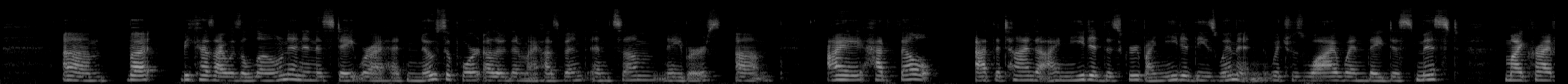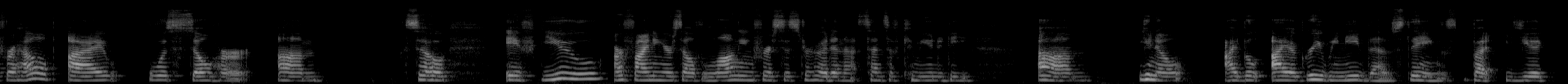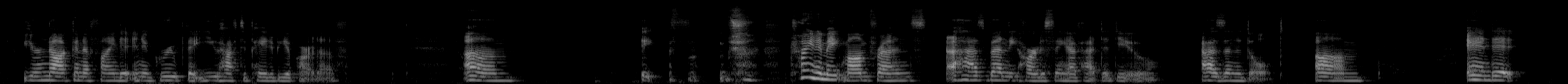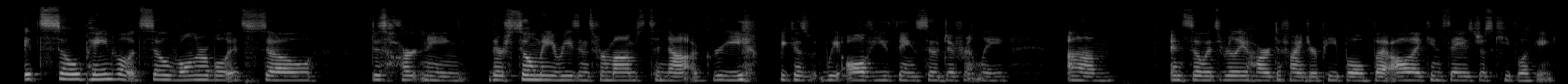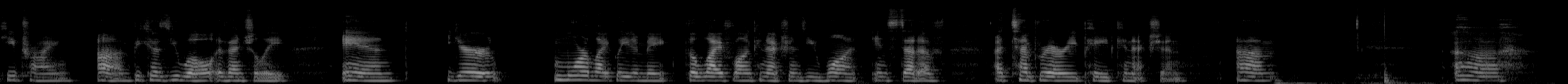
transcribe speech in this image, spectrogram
Um, but because I was alone and in a state where I had no support other than my husband and some neighbors, um, I had felt at the time that I needed this group. I needed these women, which was why when they dismissed my cry for help, I was so hurt. Um, so if you are finding yourself longing for sisterhood and that sense of community, um, you know, I I agree we need those things, but you you're not going to find it in a group that you have to pay to be a part of. Um, it, f- trying to make mom friends has been the hardest thing I've had to do as an adult. Um, and it it's so painful, it's so vulnerable, it's so disheartening. There's so many reasons for moms to not agree because we all view things so differently. Um, and so it's really hard to find your people but all i can say is just keep looking keep trying um, because you will eventually and you're more likely to make the lifelong connections you want instead of a temporary paid connection um, uh,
